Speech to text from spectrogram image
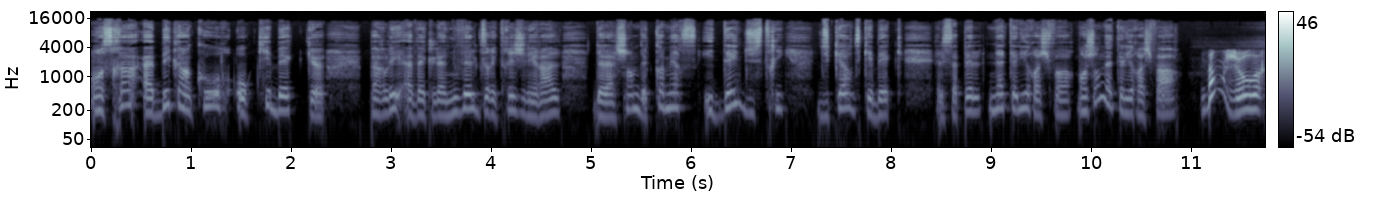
On sera à Bécancourt, au Québec, euh, parler avec la nouvelle directrice générale de la Chambre de commerce et d'industrie du cœur du Québec. Elle s'appelle Nathalie Rochefort. Bonjour Nathalie Rochefort. Bonjour.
